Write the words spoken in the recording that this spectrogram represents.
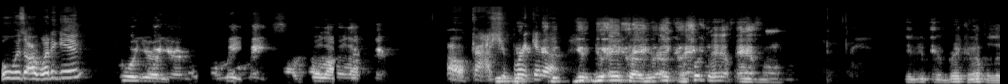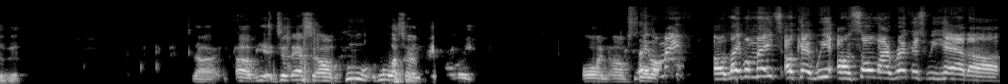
Who was our what again? Who were your, your mates? Oh gosh, you break it up. You you echo, you echo. Put the headphones on. Yeah, you break it up a little bit. Uh, um, yeah, just ask um who who was okay. her label on um label mates? Oh, label mates. Okay, we on Solar Records we had uh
